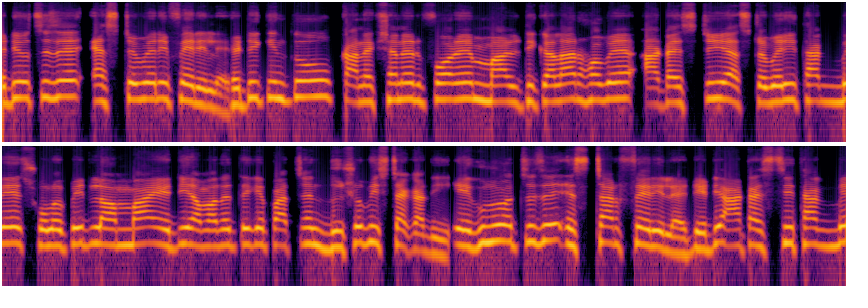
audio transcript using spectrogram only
এটি হচ্ছে যে স্ট্রবেরি ফেরি লাইট এটি কিন্তু কানেকশনের পরে মাল্টি কালার হবে আঠাশটি স্ট্রবেরি থাকবে, ষোলো ফিট লম্বা, এটি আমাদের থেকে পাচ্ছেন দুশো বিশ টাকা দিয়ে। এগুলো হচ্ছে যে স্টার ফেরি লাইট এটি আঠাশটি থাকবে,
